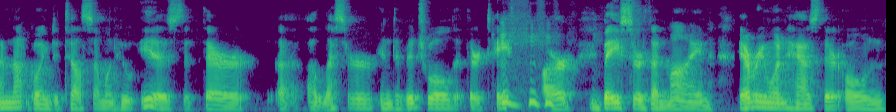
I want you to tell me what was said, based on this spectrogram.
I'm not going to tell someone who is that they're uh, a lesser individual, that their tastes are baser than mine. Everyone has their own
